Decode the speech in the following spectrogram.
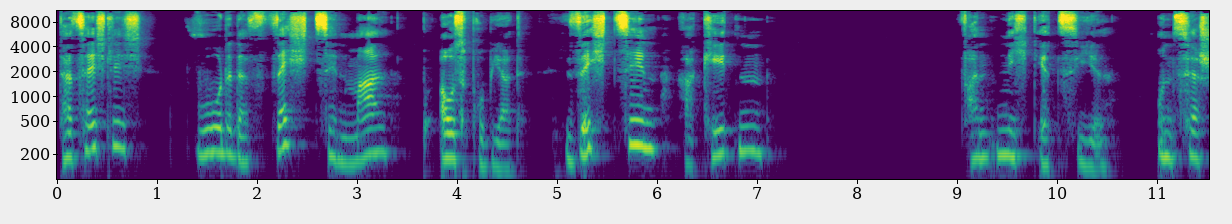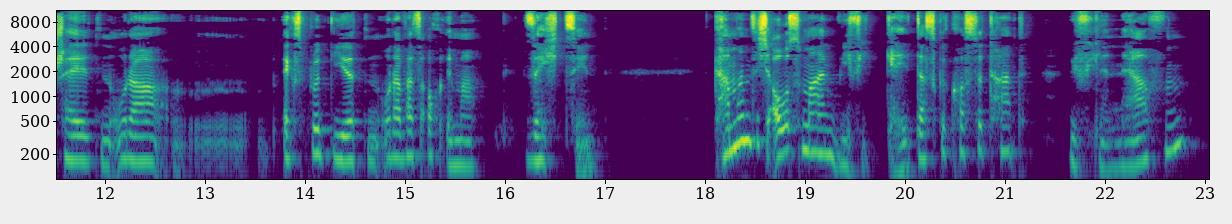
Tatsächlich wurde das 16 Mal ausprobiert. 16 Raketen fanden nicht ihr Ziel und zerschellten oder äh, explodierten oder was auch immer. 16. Kann man sich ausmalen, wie viel Geld das gekostet hat? Wie viele Nerven?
